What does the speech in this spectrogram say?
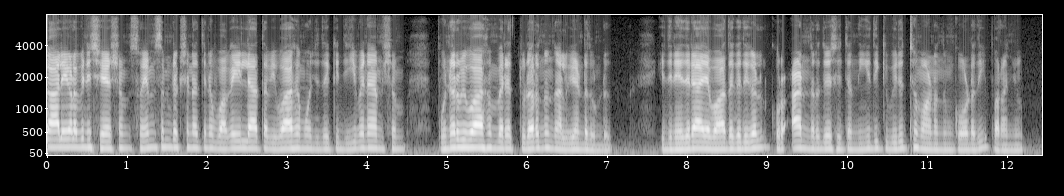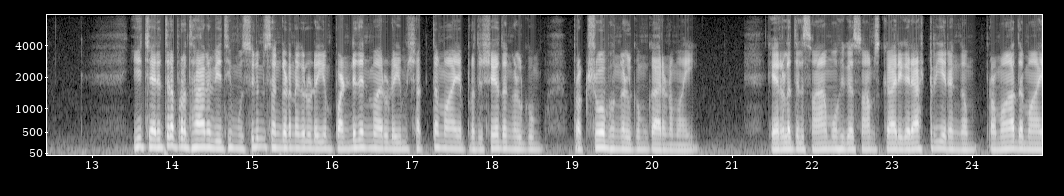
കാലയളവിന് ശേഷം സ്വയം സംരക്ഷണത്തിന് വകയില്ലാത്ത വിവാഹമോചിതയ്ക്ക് ജീവനാംശം പുനർവിവാഹം വരെ തുടർന്നും നൽകേണ്ടതുണ്ട്. ഇതിനെതിരായ വാദഗതികൾ ഖുർആൻ നിർദ്ദേശിച്ച നീതിക്ക് വിരുദ്ധമാണെന്നും കോടതി പറഞ്ഞു. ഈ ചരിത്രപ്രധാന വിധി മുസ്ലിം സംഘടനകളുടെയും പണ്ഡിതന്മാരുടെയും ശക്തമായ പ്രതിഷേധങ്ങൾക്കും പ്രക്ഷോഭങ്ങൾക്കും കാരണമായി. കേരളത്തിൽ സാമൂഹിക സാംസ്കാരിക രാഷ്ട്രീയ രംഗം പ്രമാദമായ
